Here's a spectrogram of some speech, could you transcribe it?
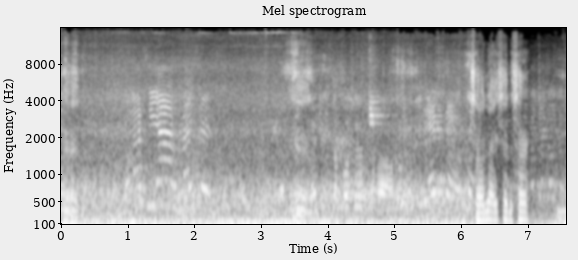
Ayan. Ayan. So license sir. Hmm.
